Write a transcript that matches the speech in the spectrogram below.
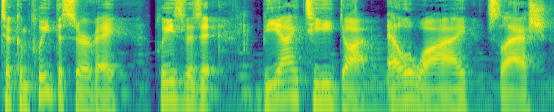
To complete the survey, please visit bit.ly slash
